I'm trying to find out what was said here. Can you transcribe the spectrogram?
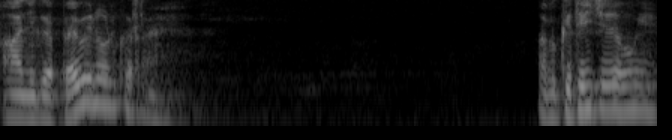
آدمی کا پے بھی نوٹ کر رہے ہیں۔ اب کتنی چیزیں ہو گئی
